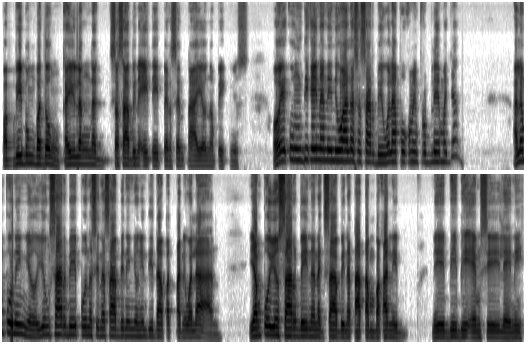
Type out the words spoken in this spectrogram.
Pabibong badong, kayo lang nagsasabi na 88% na ayaw ng fake news. O eh kung hindi kayo naniniwala sa survey, wala po kaming problema diyan. Alam po ninyo, yung survey po na sinasabi ninyong hindi dapat paniwalaan, yan po yung survey na nagsabi na tatambakan ni, ni BBM si Lenny.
